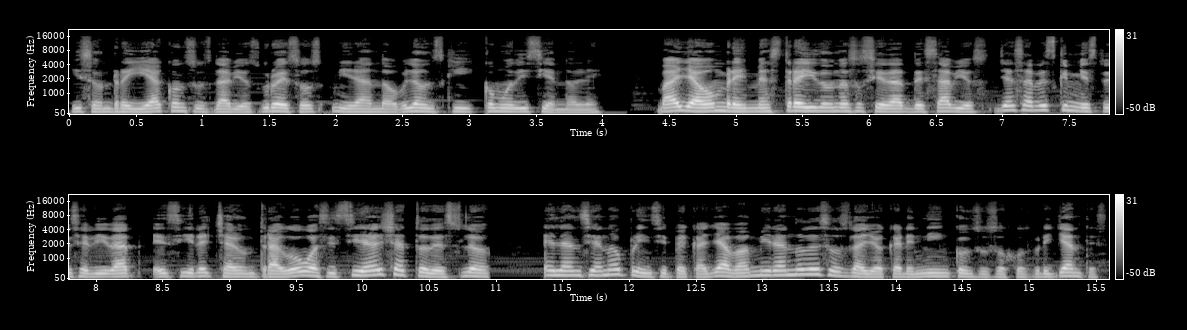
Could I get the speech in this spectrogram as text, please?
y sonreía con sus labios gruesos mirando a Oblonsky como diciéndole Vaya hombre, me has traído una sociedad de sabios. Ya sabes que mi especialidad es ir a echar un trago o asistir al Chateau de Slough. El anciano príncipe callaba mirando de soslayo a Karenin con sus ojos brillantes.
